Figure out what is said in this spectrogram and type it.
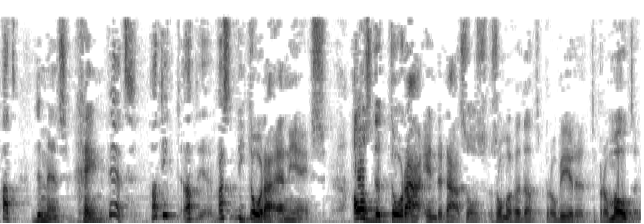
had de mens geen wet. Had die, had, was die Torah er niet eens. Als de Torah inderdaad, zoals sommigen dat proberen te promoten.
